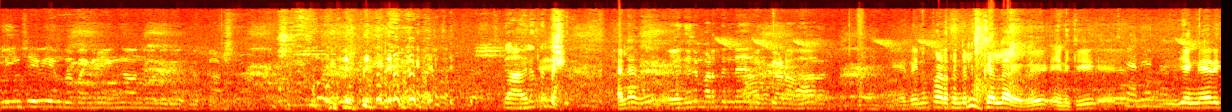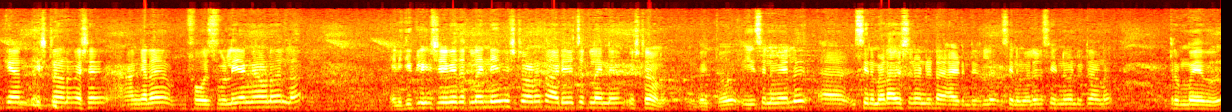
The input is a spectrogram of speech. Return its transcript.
ക്ലീൻ ഷേവ് ചെയ്യുമ്പോൾ ഭയങ്കര രാവിലെ തന്നെ. അല്ല അത് ഏതെങ്കിലും പടത്തിന്റെ ഏതെങ്കിലും പടത്തിന്റെ ലുക്കല്ല ഇത് എനിക്ക് എങ്ങായിരിക്കാൻ ഇഷ്ടമാണ്? പക്ഷെ അങ്ങനെ ഫോഴ്സ്ഫുള്ളി എങ്ങാവണതല്ല എനിക്ക് ക്ലീൻ ഷേവ് ചെയ്തിട്ടുള്ള എന്നെയും ഇഷ്ടമാണ്. താടി വെച്ചിട്ടുള്ള എന്നെയും ഇഷ്ടമാണ്. അപ്പോൾ ഇപ്പോൾ ഈ സിനിമയിൽ സിനിമയുടെ ആവശ്യത്തിന് വേണ്ടിയിട്ട് ഐഡന്റിറ്റിയിൽ സിനിമയിൽ ഒരു സീനിന് വേണ്ടിയിട്ടാണ് ട്രിം ചെയ്തത്.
